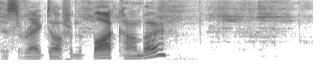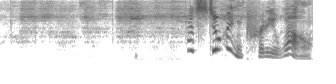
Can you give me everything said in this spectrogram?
This ragdoll from the block combo. It's doing pretty well.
